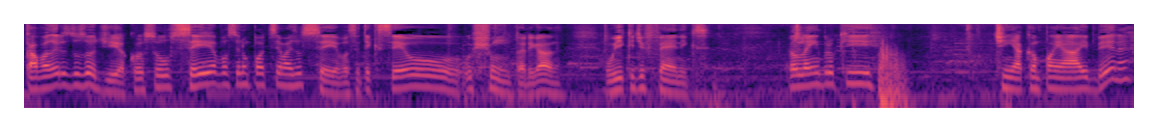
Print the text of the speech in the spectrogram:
Cavaleiros do Zodíaco. Eu sou o Seiya, você não pode ser mais o Seiya. Você tem que ser o, o Shun, tá ligado? O Ikki de Fênix. Eu lembro que tinha a campanha A e B, né?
